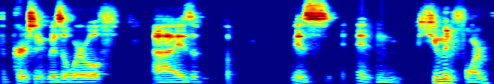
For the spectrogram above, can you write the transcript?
the person who is a werewolf, uh, is is in human form,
